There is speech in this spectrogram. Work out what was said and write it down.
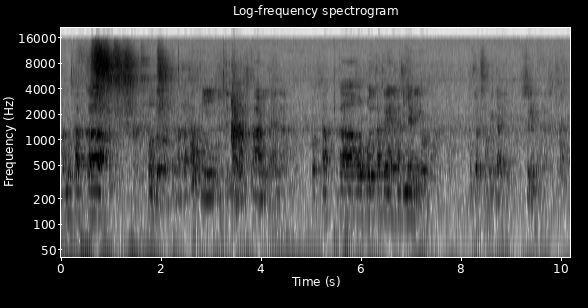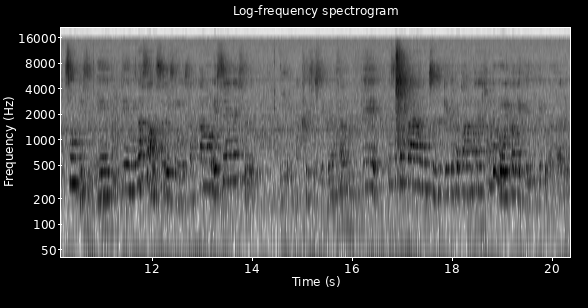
あの作家今度また作品いつ出ますかみたいな作家を追いかけ始めるようなお客さんもいたりするんじゃないですかそうですね。で皆さんすぐその作家の SNS にアクセスしてくださってでそこからあの続けて他の会場でも追いかけてみてくださる。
